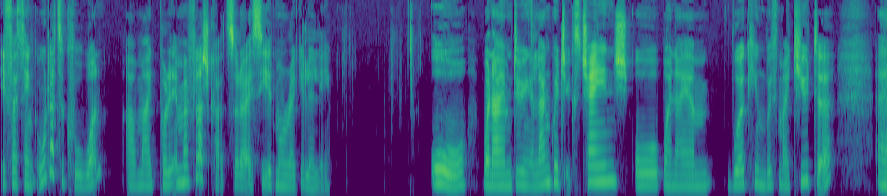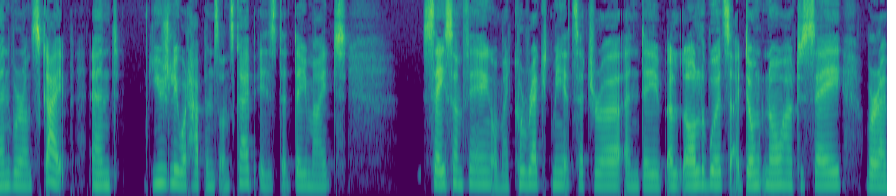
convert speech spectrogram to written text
if I think, oh, that's a cool one, I might put it in my flashcards so that I see it more regularly. Or when I am doing a language exchange, or when I am working with my tutor and we're on Skype. And usually, what happens on Skype is that they might say something or might correct me etc and they all the words i don't know how to say where i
